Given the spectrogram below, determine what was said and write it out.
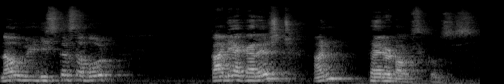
Now we will discuss about cardiac arrest and thyrotoxicosis.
